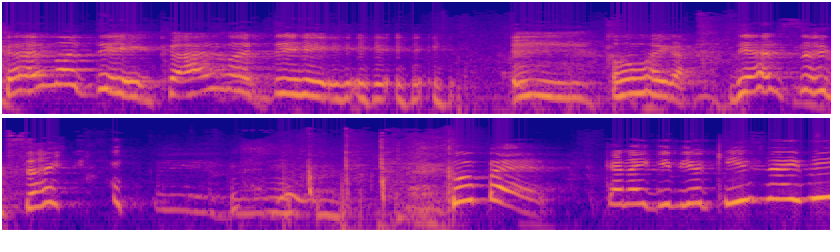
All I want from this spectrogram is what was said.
cálmate, cálmate. Oh my god, they are so excited. Cooper, can I give you a kiss, baby?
